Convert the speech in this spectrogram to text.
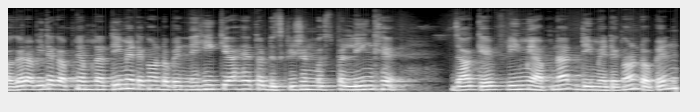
अगर अभी तक आपने अपना डीमेट अकाउंट ओपन नहीं किया है तो डिस्क्रिप्शन बॉक्स पर लिंक है, जाके फ्री में अपना डीमेट अकाउंट ओपन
